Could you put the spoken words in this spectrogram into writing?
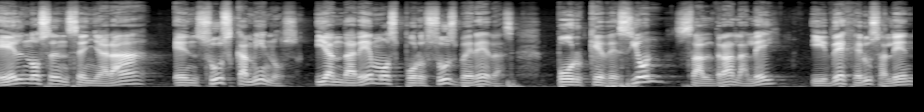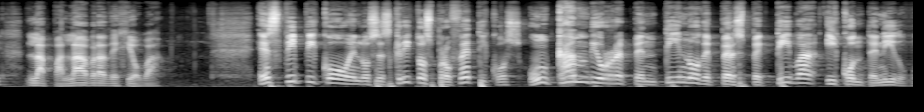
Él nos enseñará en sus caminos y andaremos por sus veredas, porque de Sión saldrá la ley y de Jerusalén la palabra de Jehová. Es típico en los escritos proféticos un cambio repentino de perspectiva y contenido.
